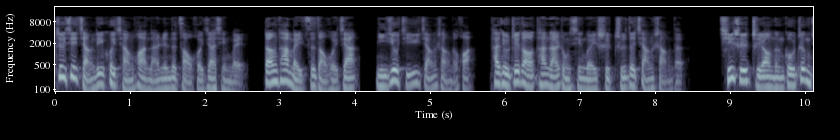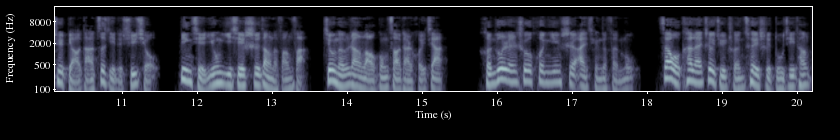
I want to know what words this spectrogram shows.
这些奖励会强化男人的早回家行为。当他每次早回家，你就给予奖赏的话，他就知道他哪种行为是值得奖赏的。其实只要能够正确表达自己的需求，并且用一些适当的方法，就能让老公早点回家。很多人说婚姻是爱情的坟墓，在我看来，这句纯粹是毒鸡汤。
